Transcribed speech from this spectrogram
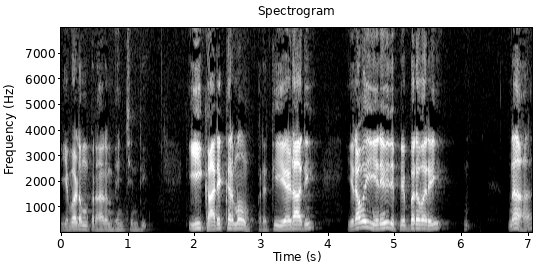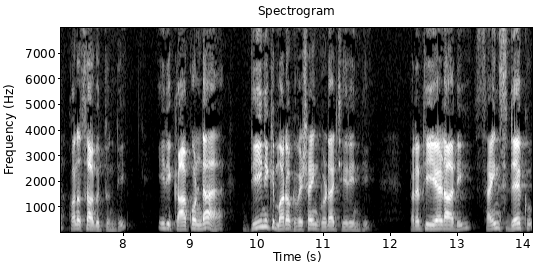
ఇవ్వడం ప్రారంభించింది. ఈ కార్యక్రమం ప్రతి ఏడాది ఇరవై ఎనిమిది ఫిబ్రవరిన కొనసాగుతుంది. ఇది కాకుండా దీనికి మరొక విషయం కూడా చేరింది. ప్రతి ఏడాది సైన్స్ డేకు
